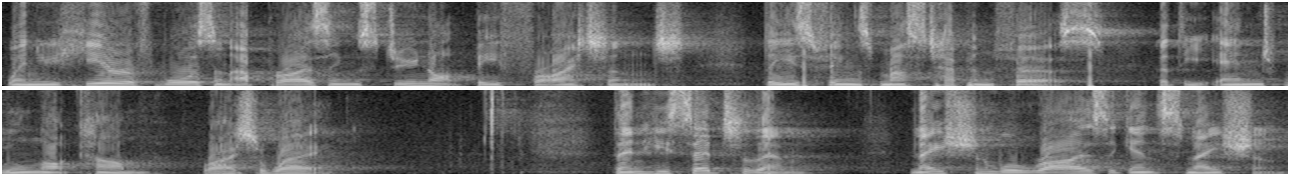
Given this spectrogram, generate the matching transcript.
When you hear of wars and uprisings, do not be frightened. These things must happen first, but the end will not come right away. Then he said to them, Nation will rise against nation,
